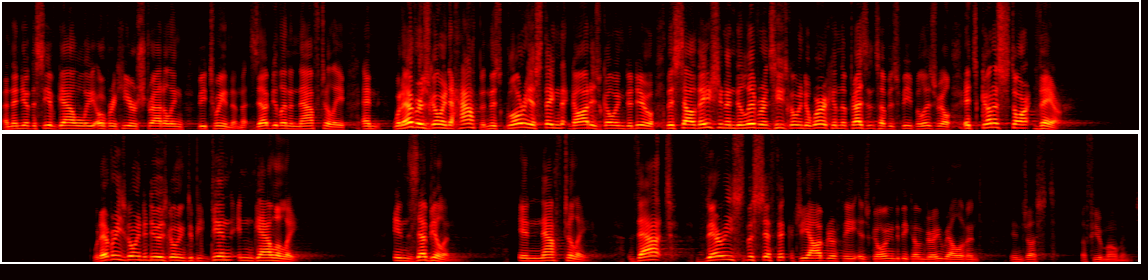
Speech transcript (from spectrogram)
and then you have the Sea of Galilee over here straddling between them. That's Zebulun and Naphtali. And whatever is going to happen, this glorious thing that God is going to do, this salvation and deliverance He's going to work in the presence of His people Israel, it's going to start there. Whatever He's going to do is going to begin in Galilee, in Zebulun in Naphtali. That very specific geography is going to become very relevant in just a few moments.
